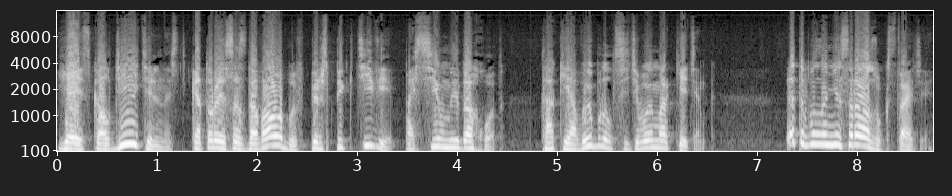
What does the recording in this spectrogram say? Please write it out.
Я искал деятельность, которая создавала бы в перспективе пассивный доход. Так я выбрал сетевой маркетинг. Это было не сразу, кстати.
